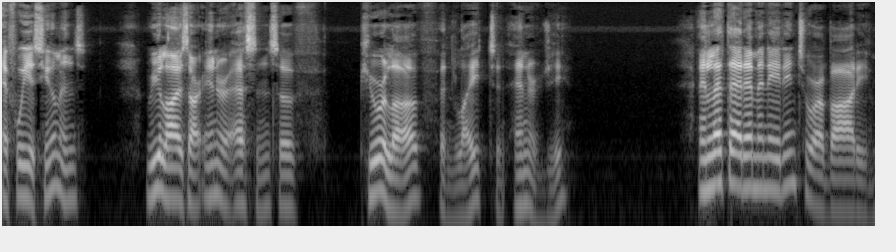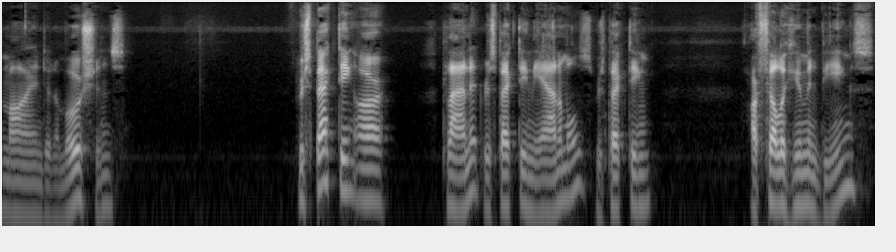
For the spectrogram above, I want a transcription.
if we as humans realize our inner essence of pure love and light and energy, and let that emanate into our body, mind, and emotions, respecting our planet, respecting the animals, respecting our fellow human beings,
